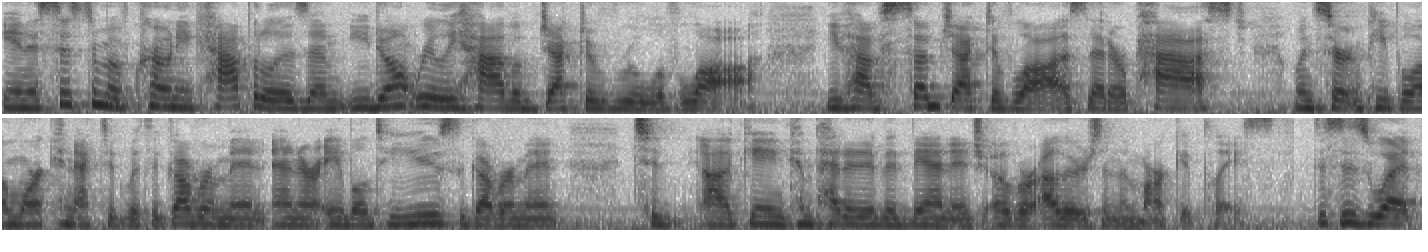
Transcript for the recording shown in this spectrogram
in a system of crony capitalism, you don't really have objective rule of law. You have subjective laws that are passed when certain people are more connected with the government and are able to use the government to uh, gain competitive advantage over others in the marketplace. This is what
